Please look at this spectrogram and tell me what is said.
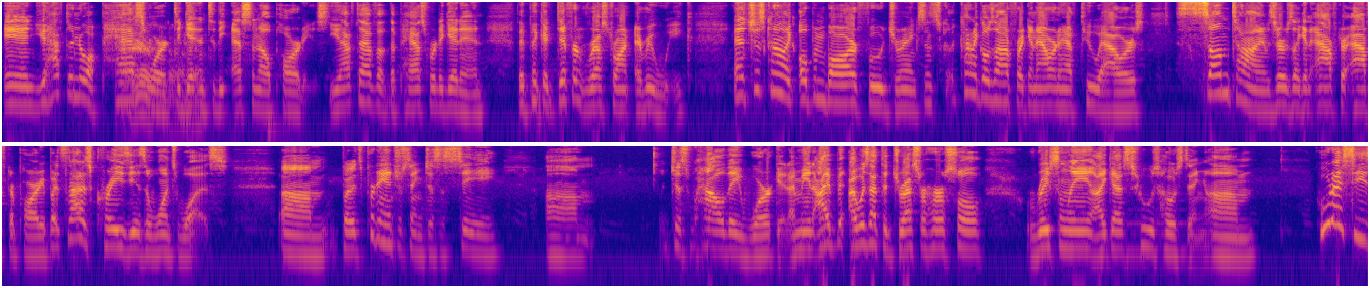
and you have to know a password to get into the SNL parties. You have to have a, the password to get in. They pick a different restaurant every week, and it's just kind of like open bar, food, drinks, and it kind of goes on for like an hour and a half, two hours. Sometimes there's like an after after party, but it's not as crazy as it once was. Um, but it's pretty interesting just to see um, just how they work it. I mean, I I was at the dress rehearsal recently. I guess who was hosting? Um, who did I see?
